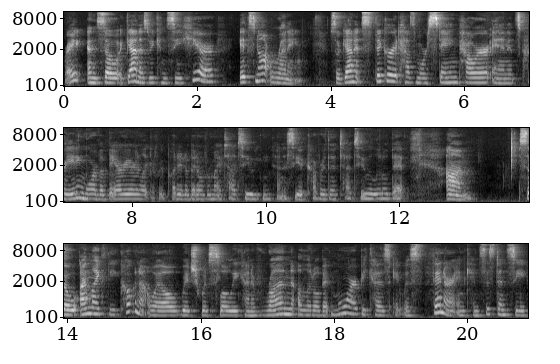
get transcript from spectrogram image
right? And so again, as we can see here, it's not running. So again, it's thicker, it has more staying power, and it's creating more of a barrier. Like if we put it a bit over my tattoo, you can kind of see it cover the tattoo a little bit. Um, so unlike the coconut oil, which would slowly kind of run a little bit more because it was thinner in consistency,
